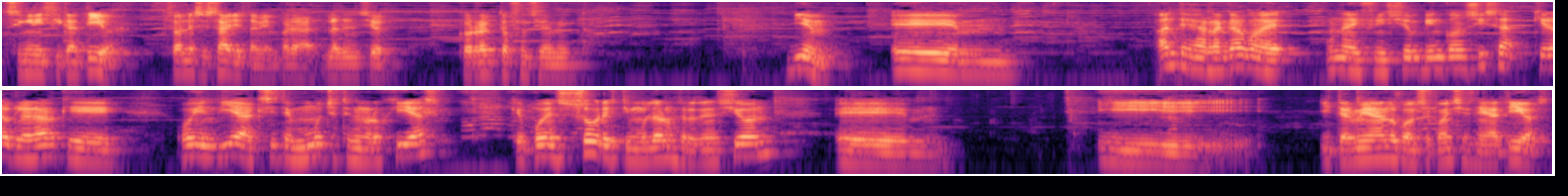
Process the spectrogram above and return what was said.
significativa. Son necesarios también para la atención. Correcto funcionamiento. Bien, eh, antes de arrancar con una definición bien concisa, quiero aclarar que hoy en día existen muchas tecnologías que pueden sobreestimular nuestra atención eh, y, y terminar dando consecuencias negativas.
